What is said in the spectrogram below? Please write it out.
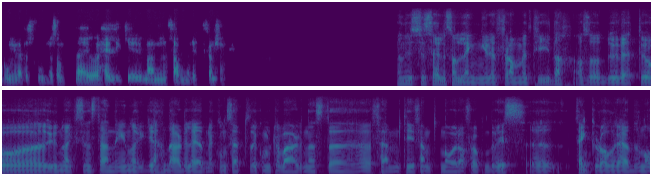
ungene er på skolen og sånn. Det er jo helger man savner litt, kanskje. Men hvis vi ser litt sånn lengre fram i tid, da. Altså, du vet jo Uno X sin standing i Norge. Det er det ledende konseptet. Det kommer til å være de neste 5-10-15 åra, forhåpentligvis. Eh, tenker du allerede nå,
